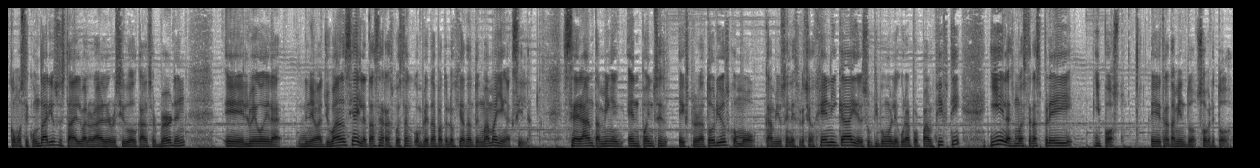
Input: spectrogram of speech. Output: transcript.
Como secundarios está el valorar el residual cancer burden, eh, luego de la neoadyuvancia y la tasa de respuesta completa patológica tanto en mama y en axila. Serán también endpoints exploratorios como cambios en la expresión génica y del subtipo molecular por PAM50 y en las muestras pre y post eh, tratamiento sobre todo.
